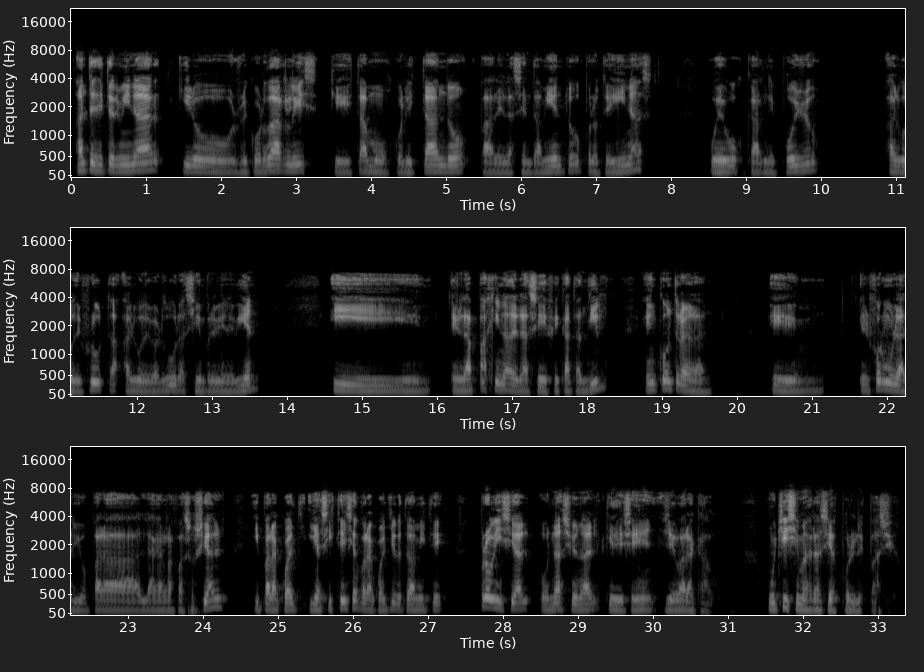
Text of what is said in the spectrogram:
Antes de terminar, quiero recordarles que estamos colectando para el asentamiento proteínas, huevos, carne, pollo, algo de fruta, algo de verdura, siempre viene bien. Y en la página de la CFK Tandil encontrarán em, el formulario para la garrafa social y, para y asistencia para cualquier trámite provincial o nacional que deseen llevar a cabo. Muchísimas gracias por el espacio.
